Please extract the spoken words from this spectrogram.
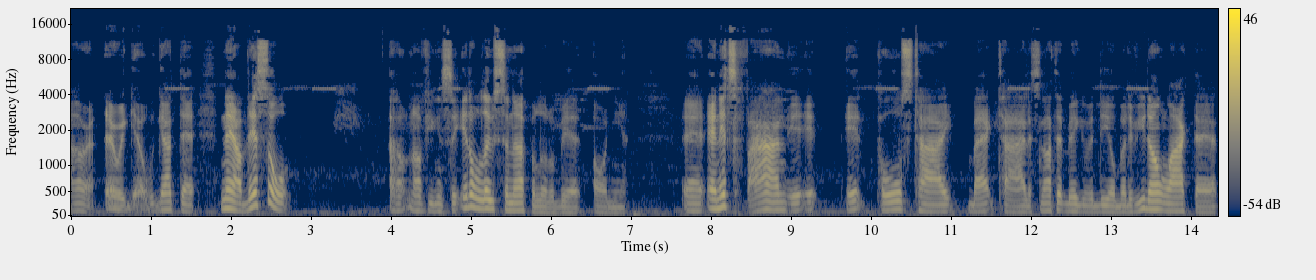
All right, there we go. We got that. Now, this will, I don't know if you can see, it'll loosen up a little bit on you. And, and it's fine. It, it, it pulls tight, back tight. It's not that big of a deal. But if you don't like that,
